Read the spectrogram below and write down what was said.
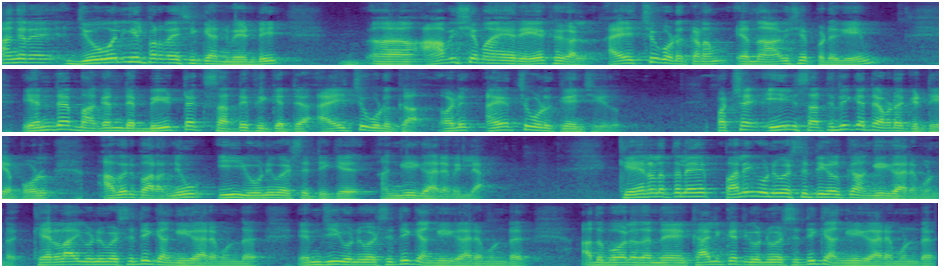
അങ്ങനെ ജോലിയിൽ പ്രവേശിക്കാൻ വേണ്ടി ആവശ്യമായ രേഖകൾ അയച്ചു കൊടുക്കണം എന്ന് ആവശ്യപ്പെടുകയും എന്റെ മകന്റെ ബി ടെക് സർട്ടിഫിക്കറ്റ് അയച്ചു കൊടുക്കുക അയച്ചു കൊടുക്കുകയും ചെയ്തു. പക്ഷേ ഈ സർട്ടിഫിക്കറ്റ് അവിടെ കിട്ടിയപ്പോൾ അവർ പറഞ്ഞു ഈ യൂണിവേഴ്സിറ്റിക്ക് അംഗീകാരമില്ല. കേരളത്തിലെ പല യൂണിവേഴ്സിറ്റികൾക്ക് അംഗീകാരമുണ്ട്. കേരള യൂണിവേഴ്സിറ്റിക്ക് അംഗീകാരമുണ്ട് എം ജി യൂണിവേഴ്സിറ്റിക്ക് അംഗീകാരമുണ്ട് അതുപോലെ തന്നെ കാലിക്കറ്റ് യൂണിവേഴ്സിറ്റിക്ക് അംഗീകാരമുണ്ട്.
